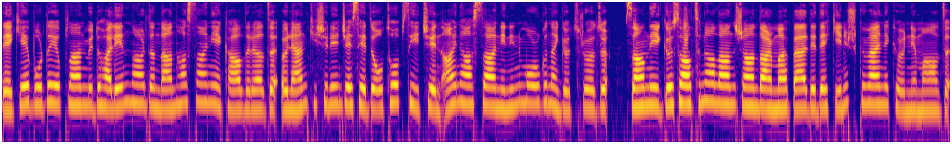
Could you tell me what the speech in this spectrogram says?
DK burada yapılan müdahalenin ardından hastaneye kaldırıldı. Ölen kişinin cesedi otopsi için aynı hastanenin morguna götürüldü. Zanlıyı gözaltına alan jandarma beldede geniş güvenlik önlemi aldı.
